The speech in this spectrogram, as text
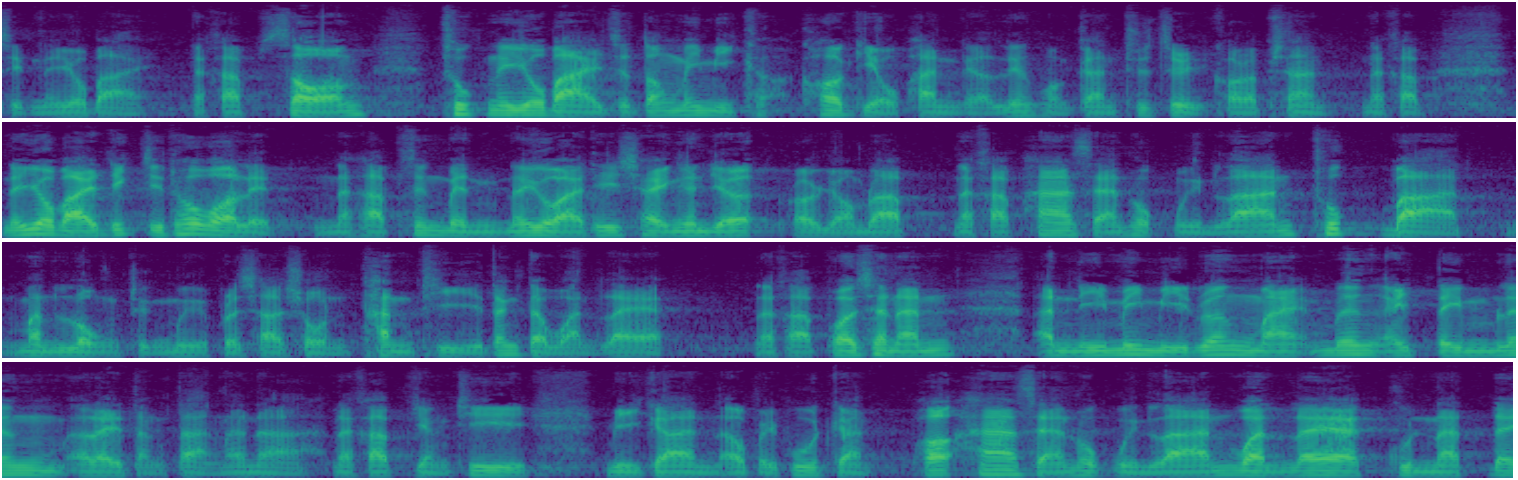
70 นโยบายนะครับสองทุกนโยบายจะต้องไม่มีข้อเกี่ยวพันกับเรื่องของการทุจริตคอร์รัปชันนะครับนโยบายดิจิทัลวอลเล็ตนะครับซึ่งเป็นนโยบายที่ใช้เงินเยอะเรายอมรับนะครับ5 6 0 0 0 0ล้านทุกบาทมันลงถึงมือประชาชนทันทีตั้งแต่วันแรก นะครับเพราะฉะนั้นอันนี้ไม่มีเรื่องไม้เรื่องไอติมเรื่องอะไรต่างๆนานานะครับอย่างที่มีการเอาไปพูดกัน เพราะ 5 6 0 0 0 0 ล้านวันแรกคุณนัดได้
